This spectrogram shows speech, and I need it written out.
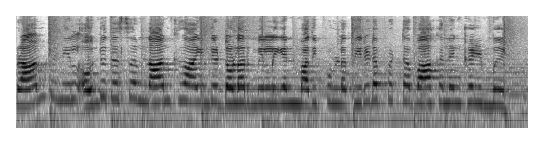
பிராம்டனில் ஒன்று தசம் நான்கு ஐந்து டாலர் மில்லியன் மதிப்புள்ள திருடப்பட்ட வாகனங்கள் மீட்பு.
